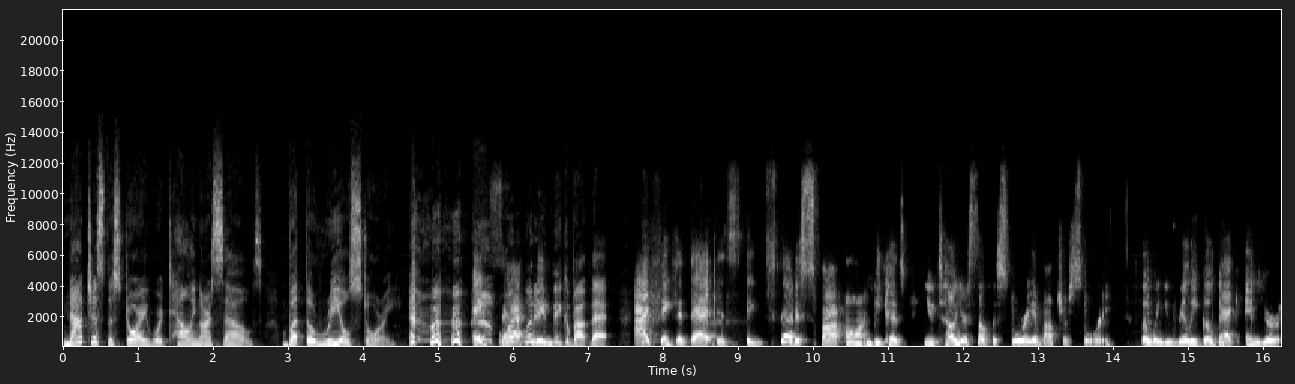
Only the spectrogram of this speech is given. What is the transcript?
not just the story we're telling ourselves, but the real story. exactly. what, what do you think about that? I think that that is that is spot on because you tell yourself a story about your story, but when you really go back and you're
